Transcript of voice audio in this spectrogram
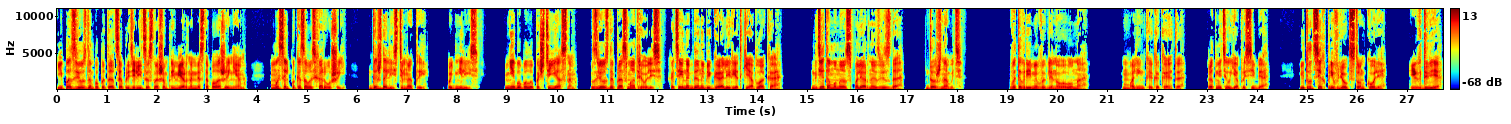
и по звездам попытаться определиться с нашим примерным местоположением. Мысль показалась хорошей. Дождались темноты. Поднялись. Небо было почти ясным. Звезды просматривались, хотя иногда набегали редкие облака. Где там у нас полярная звезда? Должна быть. В это время выглянула луна. Маленькая какая-то. Отметил я про себя. И тут всех привлек стон Коли. Их две.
